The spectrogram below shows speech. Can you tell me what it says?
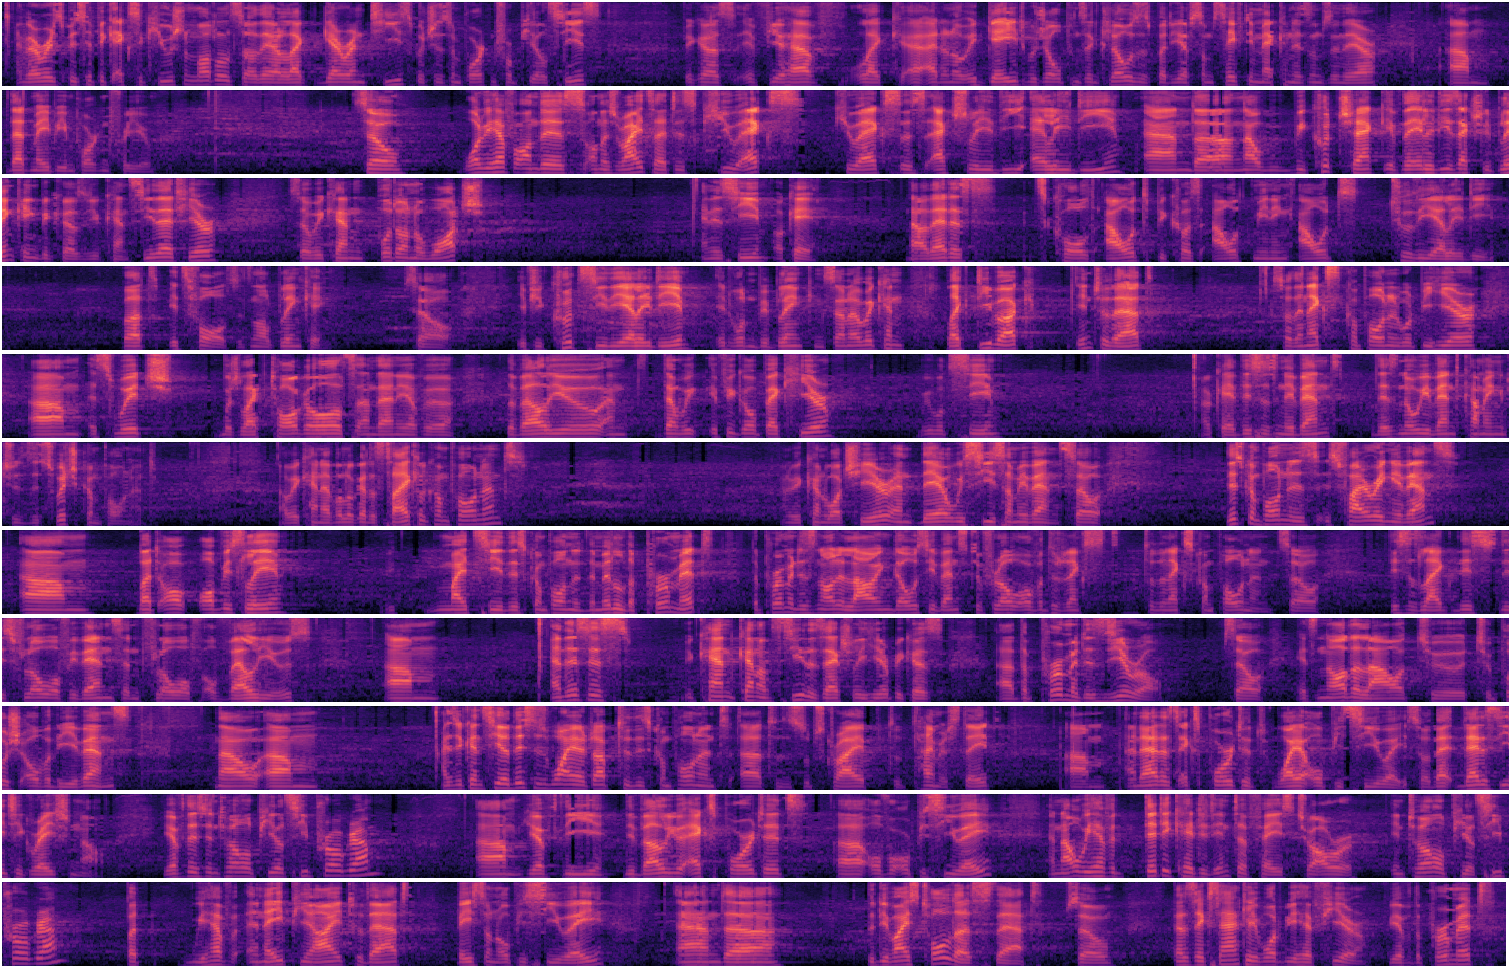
a very specific execution model. So they're like guarantees, which is important for PLCs. Because if you have, like, I don't know, a gate which opens and closes, but you have some safety mechanisms in there, um, that may be important for you. So what we have on this on this right side is QX. QX is actually the LED. And uh, now we could check if the LED is actually blinking because you can see that here. So we can put on a watch and you see, OK, now that is, it's called out because out meaning out to the LED. But it's false. It's not blinking. So if you could see the LED, it wouldn't be blinking. So now we can like debug into that. So the next component would be here, um, a switch, which like toggles, and then you have a the value. And then we, if we go back here, we would see, OK, this is an event. There's no event coming into the switch component. Now we can have a look at the cycle component. And we can watch here. And there we see some events. So this component is, is firing events. Um, but obviously, you might see this component in the middle, the permit. The permit is not allowing those events to flow over to the next, to the next component. So this is like this, this flow of events and flow of, of values. Um, and this is, you can, cannot see this actually here because uh, the permit is zero. So it's not allowed to, to push over the events. Now, um, as you can see, this is wired up to this component, uh, to the subscribe, to the timer state. Um, and that is exported via OPC UA. So that, that is the integration now. You have this internal PLC program. Um, you have the, the value exported uh, over OPC UA. And now we have a dedicated interface to our internal PLC program. But we have an API to that based on OPC UA. And uh, the device told us that. So that's exactly what we have here. We have the permit,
